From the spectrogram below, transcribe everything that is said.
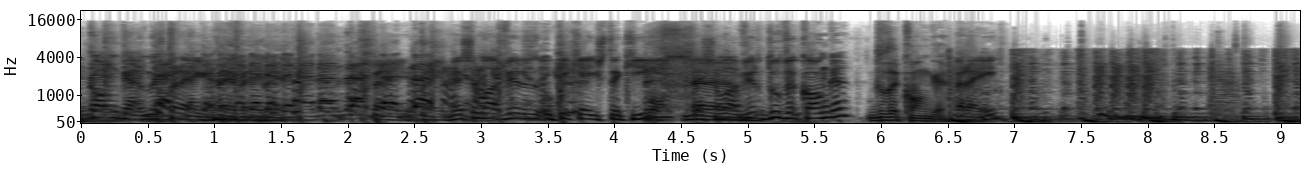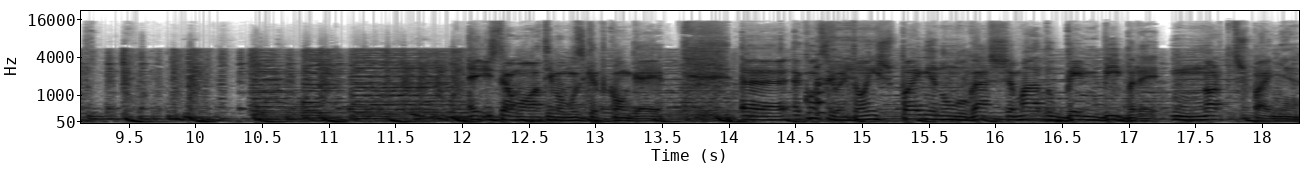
Conga. Mas espera aí, espera aí, espera aí, espera aí. Espera aí, espera aí. Deixa-me lá ver o que é que é isto aqui. Deixa-me lá ver. Duda Conga. Do da conga. Espera aí. Isto é uma ótima música de conga. É. Ah, aconteceu então em Espanha, num lugar chamado Bembibre, no norte de Espanha.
